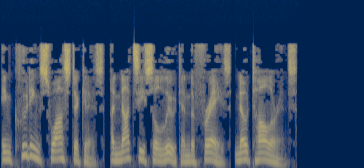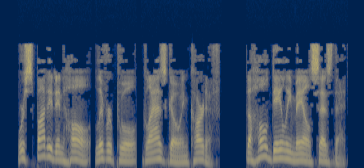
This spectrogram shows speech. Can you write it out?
including swastikas, a Nazi salute and the phrase, no tolerance, were spotted in Hull, Liverpool, Glasgow and Cardiff. The Hull Daily Mail says that,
